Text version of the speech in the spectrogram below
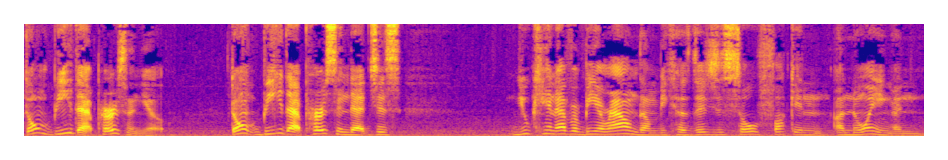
Don't be that person, yo. Don't be that person that just you can't ever be around them because they're just so fucking annoying and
